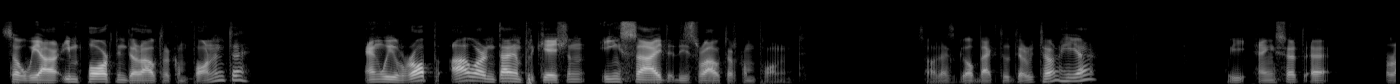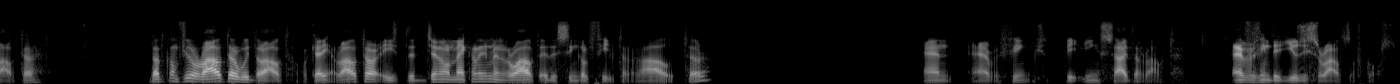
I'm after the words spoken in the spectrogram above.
so we are importing the router component and we wrap our entire application inside this router component. So let's go back to the return here. We insert a router don't confuse router with route, okay? Router is the general mechanism and route is a single filter. Router and everything should be inside the router. Everything that uses routes, of course.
